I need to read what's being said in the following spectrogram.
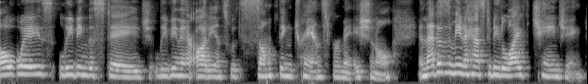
always leaving the stage, leaving their audience with something transformational. And that doesn't mean it has to be life changing,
